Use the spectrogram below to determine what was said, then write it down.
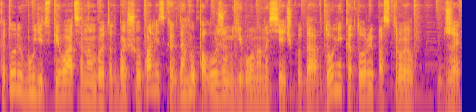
который будет впиваться нам в этот большой палец, когда мы положим его на насечку, да, в доме, который построил Джек.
